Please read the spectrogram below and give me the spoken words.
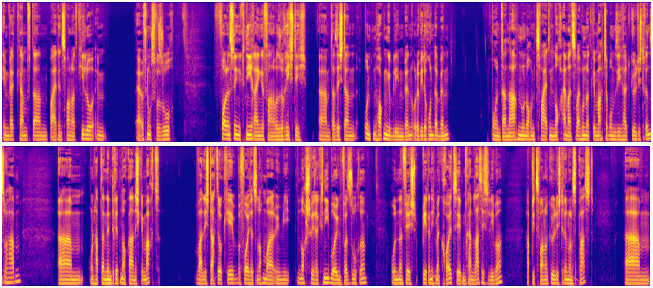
im Wettkampf dann bei den 200 Kilo im Eröffnungsversuch voll ins linke Knie reingefahren, aber so richtig, ähm, dass ich dann unten hocken geblieben bin oder wieder runter bin und danach nur noch im zweiten noch einmal 200 gemacht habe, um sie halt gültig drin zu haben. Ähm, und habe dann den dritten auch gar nicht gemacht, weil ich dachte, okay, bevor ich jetzt nochmal irgendwie noch schwerer Kniebeugen versuche und dann vielleicht später nicht mehr Kreuz heben kann, lasse ich es lieber. Hab die zwar noch gültig drin und es passt. Ähm,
